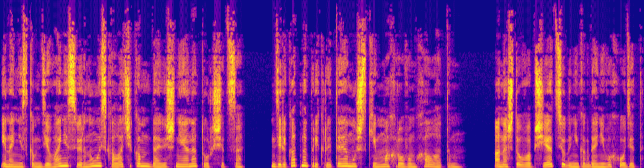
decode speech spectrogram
и на низком диване свернулась калачиком давишняя натурщица, деликатно прикрытая мужским махровым халатом. Она что, вообще отсюда никогда не выходит?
